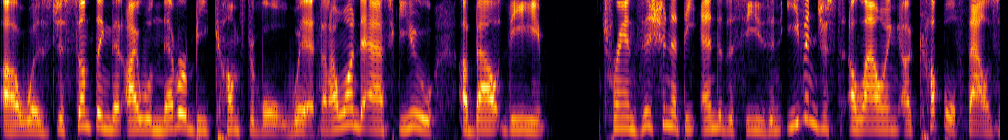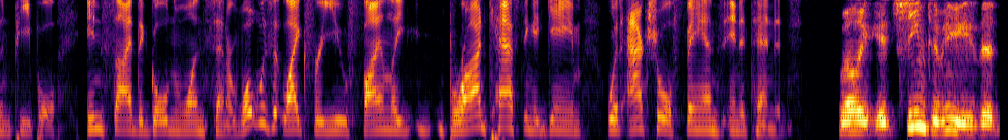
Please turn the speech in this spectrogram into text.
uh, was just something that I will never be comfortable with. And I wanted to ask you about the transition at the end of the season, even just allowing a couple thousand people inside the Golden One Center. What was it like for you finally broadcasting a game with actual fans in attendance? Well, it seemed to me that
